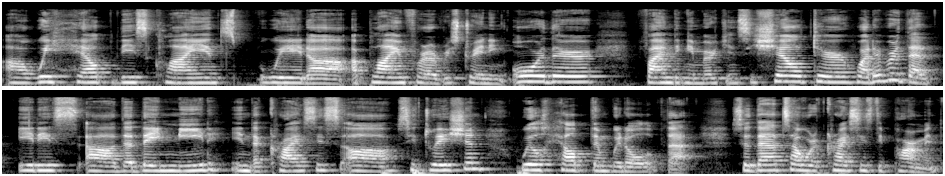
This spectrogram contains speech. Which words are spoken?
uh, we help these clients with uh, applying for a restraining order, finding emergency shelter, whatever that it is uh, that they need in the crisis uh, situation, we'll help them with all of that. So that's our crisis department.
